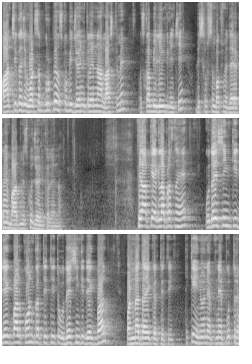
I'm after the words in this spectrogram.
पाँचवीं का जो व्हाट्सअप ग्रुप है, उसको भी ज्वाइन कर लेना लास्ट में। उसका भी लिंक नीचे डिस्क्रिप्शन बॉक्स में दे रखा है, बाद में इसको ज्वाइन कर लेना। फिर आपके अगला प्रश्न है, उदय सिंह की देखभाल कौन करती थी? तो उदय सिंह की देखभाल पन्नादाई करती थी। ठीक है, इन्होंने अपने पुत्र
